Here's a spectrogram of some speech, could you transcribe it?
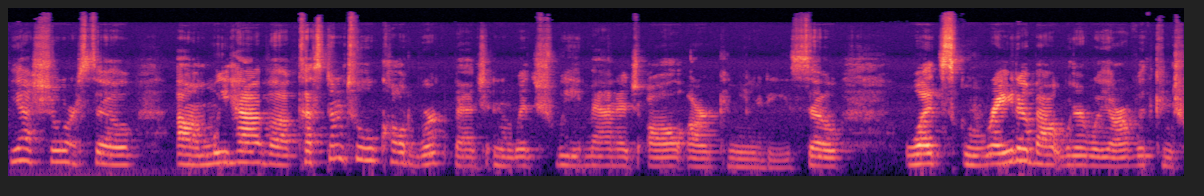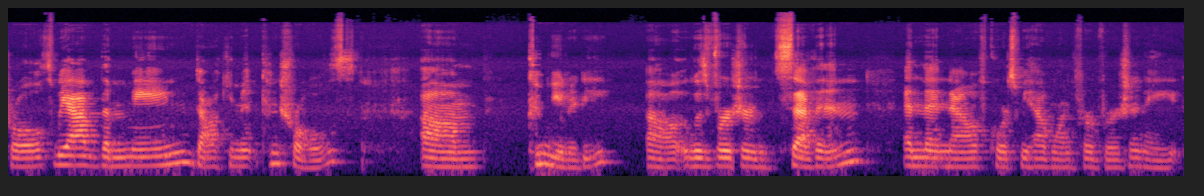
Yeah, sure. So um, we have a custom tool called Workbench in which we manage all our communities. So what's great about where we are with controls, we have the main document controls um, community. Uh, it was version 7 and then now, of course, we have one for version 8.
